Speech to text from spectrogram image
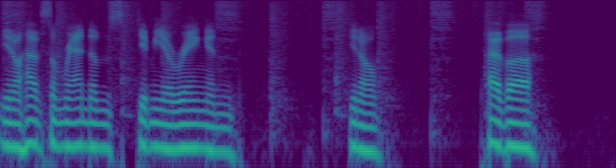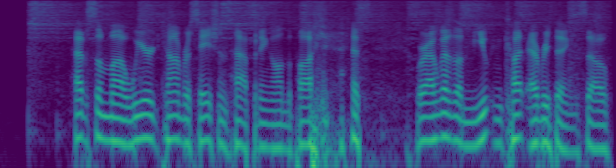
you know, have some randoms give me a ring and, you know, have uh have some uh, weird conversations happening on the podcast where I'm gonna mute and cut everything. So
